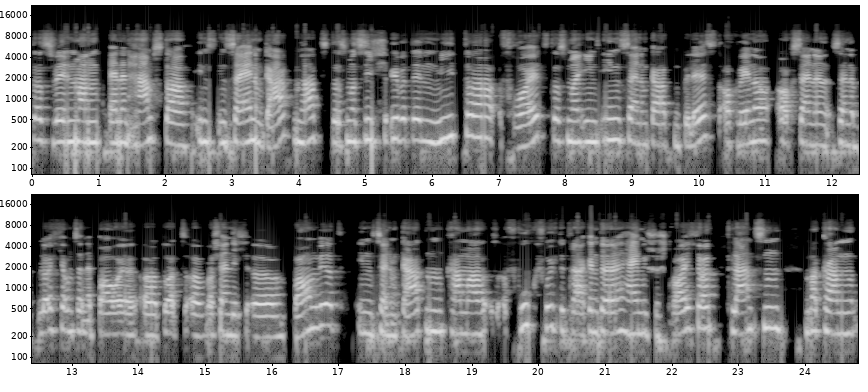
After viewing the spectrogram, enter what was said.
dass wenn man einen Hamster in, in seinem Garten hat, dass man sich über den Mieter freut, dass man ihn in seinem Garten belässt, auch wenn er auch seine, seine Löcher und seine Baue äh, dort äh, wahrscheinlich äh, bauen wird. In seinem Garten kann man Frucht, früchtetragende heimische Sträucher pflanzen man kann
